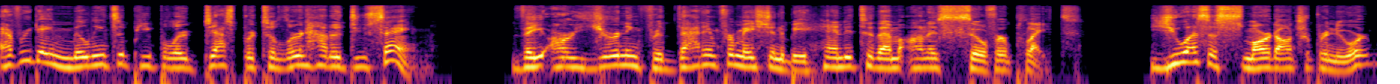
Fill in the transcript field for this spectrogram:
every day millions of people are desperate to learn how to do same. They are yearning for that information to be handed to them on a silver plate. You as a smart entrepreneur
